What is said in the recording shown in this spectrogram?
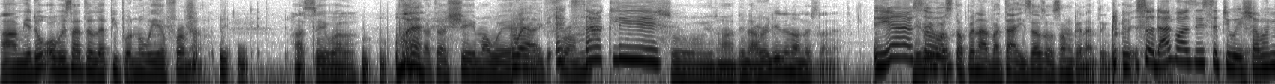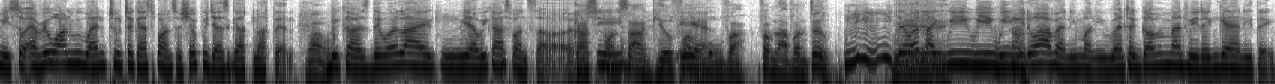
um, you don't always have to let people know where you're from. I say, well, Well- not ashamed of where well, from. exactly. So, you know, I, didn't, I really didn't understand it. Yeah, Maybe so. it was stopping advertisers or some kind of thing. so that was the situation with me. So everyone we went to to get sponsorship, we just got nothing. Wow. Because they were like, "Mm, yeah, we can't sponsor. Can She- sponsor a girl from yeah. over, from Laventille. Mhm. They were like, we we, we, we don't have any money. We went to government, we didn't get anything.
